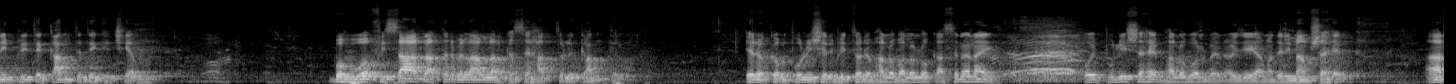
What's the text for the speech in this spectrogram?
নিবৃতে কানতে দেখেছি আমি। বহু অফিসার রাতের বেলা আল্লাহর কাছে হাত তুলে কানতেন এরকম পুলিশের ভিতরে ভালো ভালো লোক আছে না নাই? ওই পুলিশ সাহেব ভালো বলবেন, ওই যে আমাদের ইমাম সাহেব। আর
